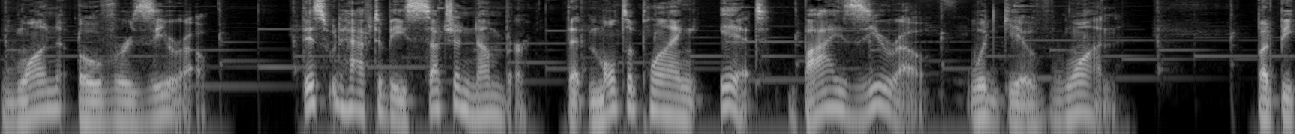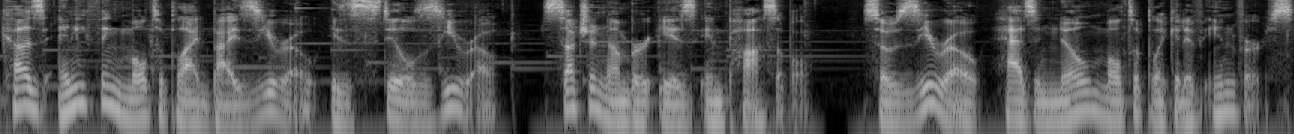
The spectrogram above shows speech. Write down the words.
1 over 0. This would have to be such a number that multiplying it by 0 would give 1. But because anything multiplied by 0 is still 0, such a number is impossible so 0 has no multiplicative inverse.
